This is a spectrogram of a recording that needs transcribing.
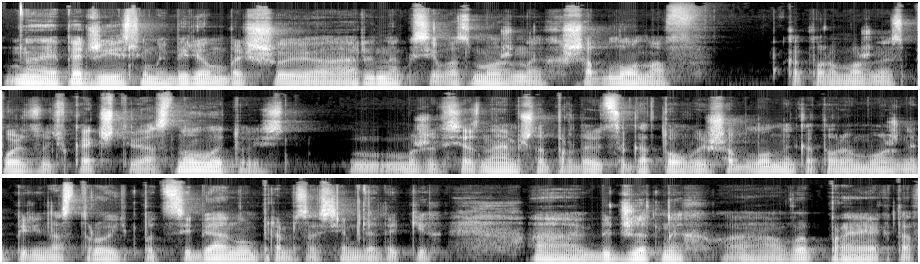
Ну и опять же, если мы берем большой э, рынок всевозможных шаблонов, которые можно использовать в качестве основы, то есть мы же все знаем, что продаются готовые шаблоны, которые можно перенастроить под себя, ну, прям совсем для таких а, бюджетных а, веб-проектов.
